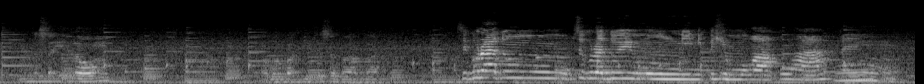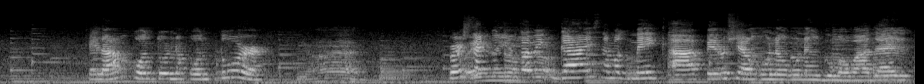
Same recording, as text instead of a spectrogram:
Dito sa ilong. Pababa dito sa baba. Siguradong, siguraduhin mong ninipis yung mukha ko ha. Ay, Oo. Kailangan contour na contour. Yan. First time na ko yung itong gawin ano. guys na mag-makeup pero siya ang unang-unang gumawa dahil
